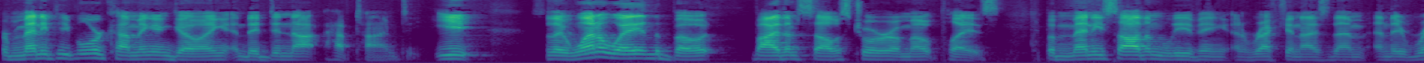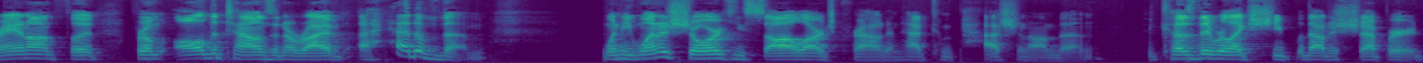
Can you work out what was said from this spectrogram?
For many people were coming and going, and they did not have time to eat. So they went away in the boat by themselves to a remote place. But many saw them leaving and recognized them, and they ran on foot from all the towns and arrived ahead of them. When he went ashore, he saw a large crowd and had compassion on them, because they were like sheep without a shepherd.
